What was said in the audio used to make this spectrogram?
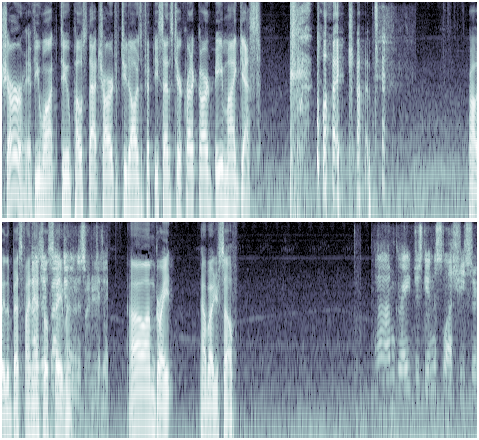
Sure, if you want to post that charge of two dollars and fifty cents to your credit card, be my guest. like, God. Probably the best financial statement. Oh, I'm great. How about yourself? Uh, I'm great, just getting a slushy, sir.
